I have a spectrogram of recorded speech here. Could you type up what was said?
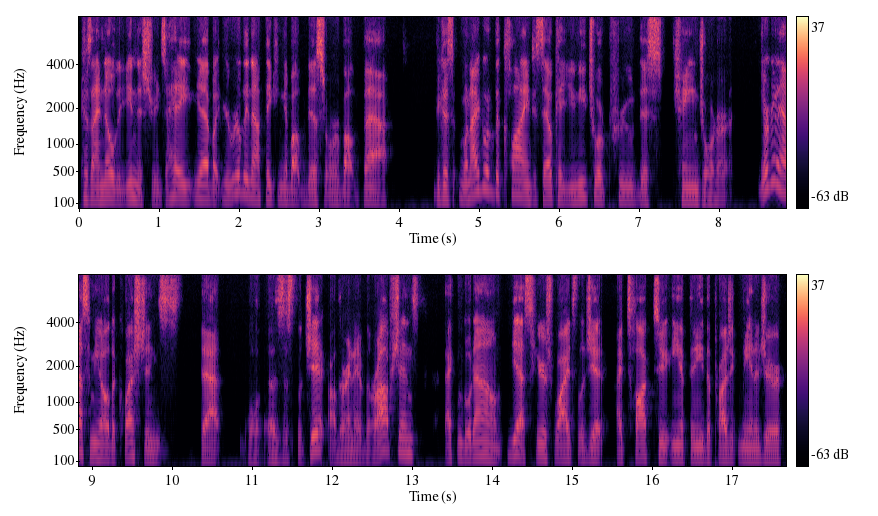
because I know the industry and say, hey, yeah, but you're really not thinking about this or about that. Because when I go to the client to say, okay, you need to approve this change order, they're going to ask me all the questions that, well, is this legit? Are there any other options? I can go down. Yes, here's why it's legit. I talked to Anthony, the project manager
